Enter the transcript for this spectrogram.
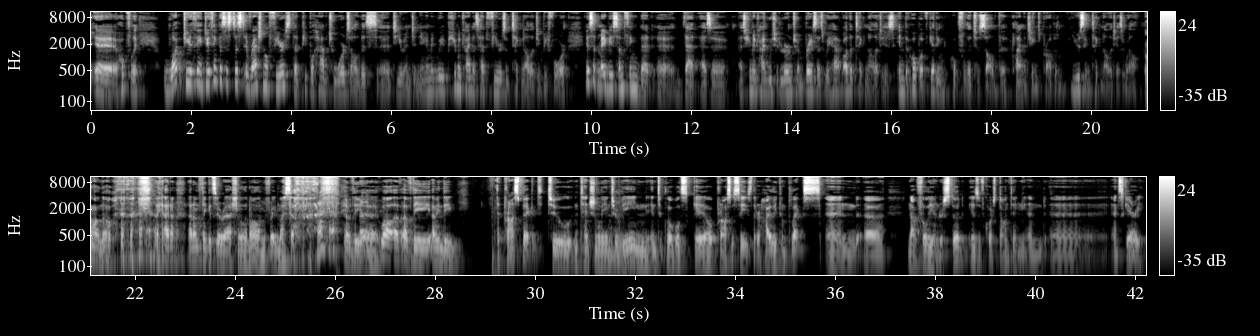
uh, hopefully. What do you think? Do you think this is just irrational fears that people have towards all this uh, geoengineering? I mean, we humankind has had fears of technology before. Is it maybe something that uh, that as a as humankind we should learn to embrace as we have other technologies in the hope of getting hopefully to solve the climate change problem using technology as well? Oh no, I, don't. I don't think it's irrational at all. I'm afraid myself of the Really? uh, well of, of the. I mean the the prospect to intentionally intervene into global scale processes that are highly complex and uh, not fully understood is of course daunting and uh, and scary.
